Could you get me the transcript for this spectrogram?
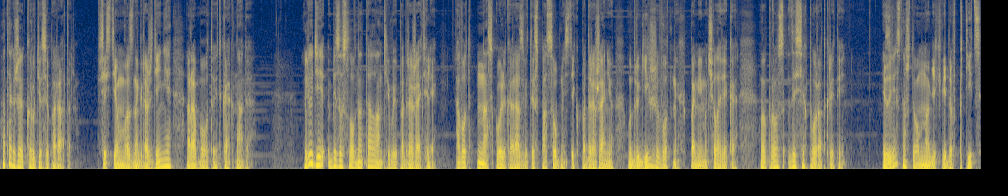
а также крутят сепаратор. Система вознаграждения работает как надо. Люди, безусловно, талантливые подражатели – а вот насколько развиты способности к подражанию у других животных, помимо человека, вопрос до сих пор открытый. Известно, что у многих видов птиц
